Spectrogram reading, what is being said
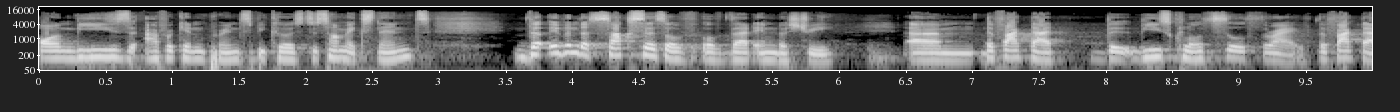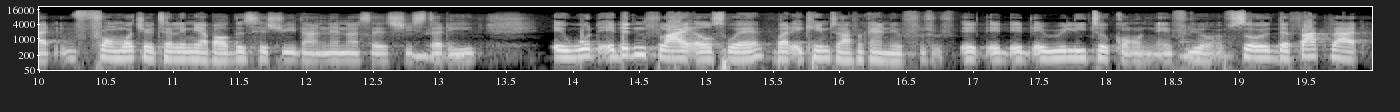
on these African prints because to some extent, the, even the success of, of that industry, um, the fact that the, these cloths still thrive, the fact that from what you're telling me about this history that Nena says she mm-hmm. studied, it would it didn't fly elsewhere, but it came to Africa and it it, it, it, it really took on, it flew mm-hmm. off. So the fact that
